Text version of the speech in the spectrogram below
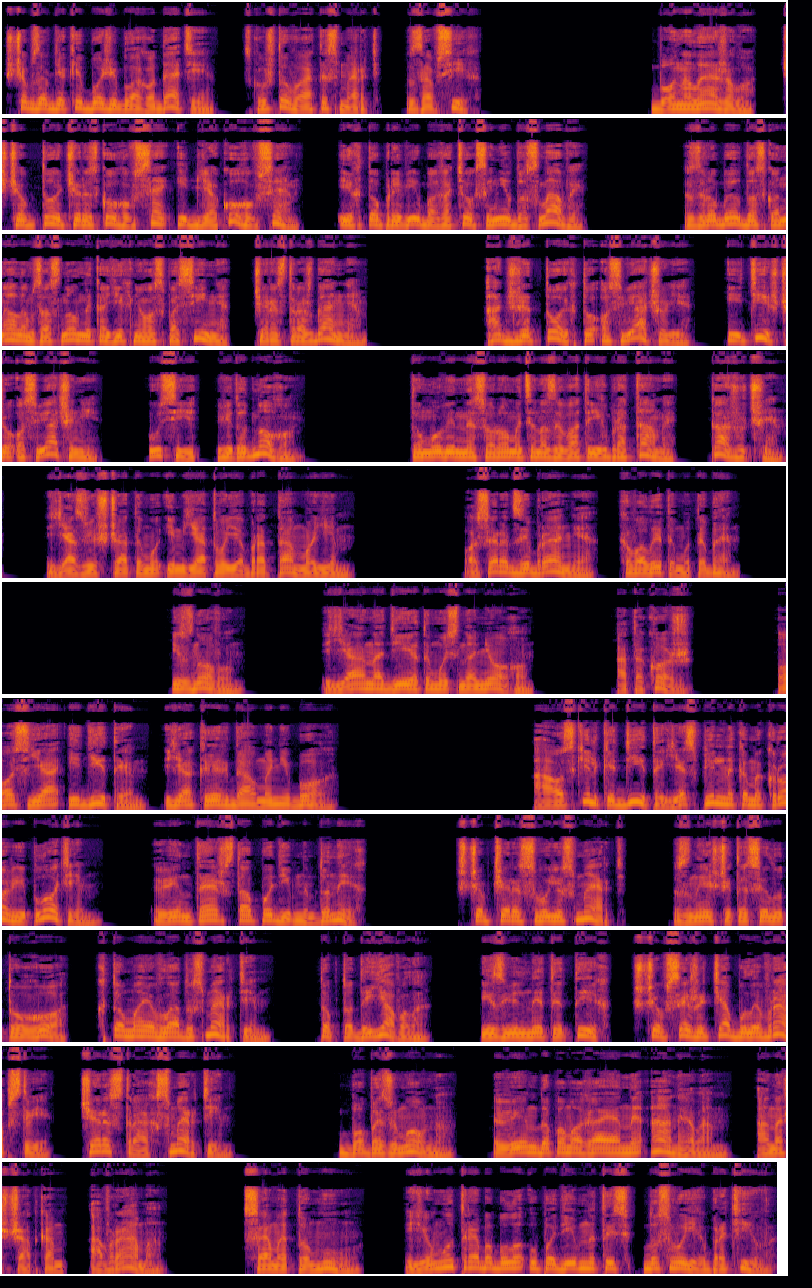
щоб завдяки Божій благодаті скуштувати смерть за всіх. Бо належало, щоб той, через кого все і для кого все, і хто привів багатьох синів до слави, зробив досконалим засновника їхнього спасіння через страждання. Адже той, хто освячує, і ті, що освячені, усі від одного. Тому він не соромиться називати їх братами, кажучи Я звіщатиму ім'я Твоє братам моїм. Посеред зібрання хвалитиму тебе. І знову Я надіятимусь на нього, а також ось я і діти, яких дав мені Бог. А оскільки діти є спільниками крові й плоті, він теж став подібним до них, щоб через свою смерть знищити силу того, хто має владу смерті, тобто диявола, і звільнити тих, що все життя були в рабстві через страх смерті. Бо, безумовно, він допомагає не ангелам, а нащадкам Авраама. Саме тому йому треба було уподібнитись до своїх братів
